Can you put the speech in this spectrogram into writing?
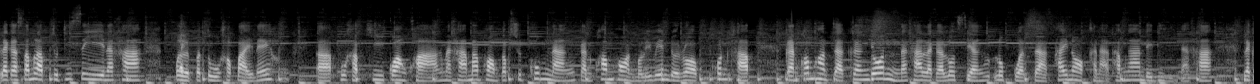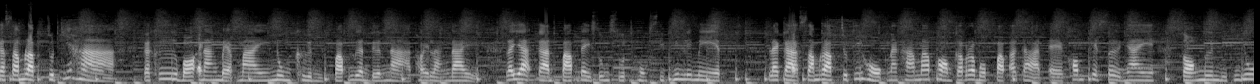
และก็สำหรับจุดทีสี่4 นะคะ เปิดประตูเข้าไปในผู้ขับขี่กว้างขวางนะคะ มาพร้อมกับชุดคุ้มหนังกันความหอนบริเวณโดยรอบคนขับการความหอนจากเครื่องยนต์นะคะ และก็ลดเสียงรบกวนจากภายนอกขณะทำงานได้ดีนะคะ และก็สำหรับจุดที่ 5 ก็คือเบาะนางแบบใหม่นุ่มขึ้นปรับเลื่อนเดินหน้าถอยหลังได้ระยะการปรับได้สูงสุด 60มิลลิเมตรและก็สำหรับจุดที่ 6 นะคะ มาพร้อมกับระบบปรับอากาศแอร์คอมเพรสเซอร์ใหญ่20,000 BTU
